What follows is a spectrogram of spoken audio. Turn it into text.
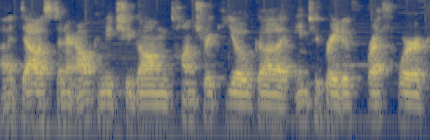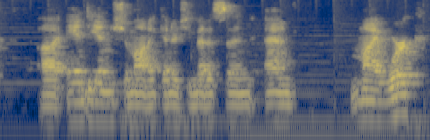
uh, Taoist inner alchemy, qigong, tantric yoga, integrative breath work, uh, Andean shamanic energy medicine, and my work.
